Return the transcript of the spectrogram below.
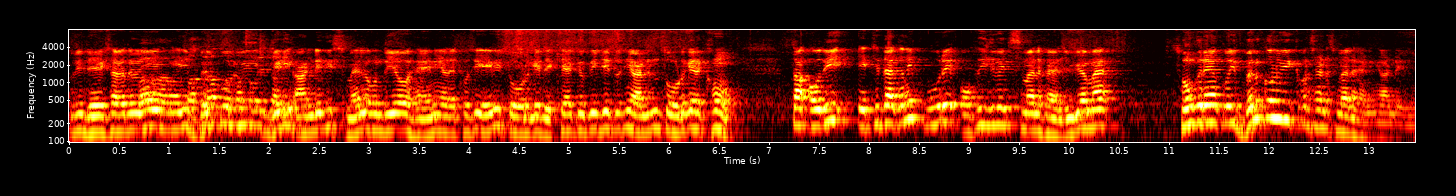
ਤੁਸੀਂ ਦੇਖ ਸਕਦੇ ਹੋ ਜੀ ਇਹਦੀ ਬਿਲਕੁਲ ਵੀ ਜਿਹੜੀ ਆਂਡੇ ਦੀ ਸਮੈਲ ਹੁੰਦੀ ਆ ਉਹ ਹੈ ਨਹੀਂ ਆ। ਦੇਖੋ ਅਸੀਂ ਇਹ ਵੀ ਤੋੜ ਕੇ ਦੇਖਿਆ ਕਿਉਂਕਿ ਜੇ ਤੁਸੀਂ ਆਂਡੇ ਨੂੰ ਤੋੜ ਕੇ ਰੱਖੋ ਤਾਂ ਉਹਦੀ ਇੱਥੇ ਤੱਕ ਨਹੀਂ ਪੂਰੇ ਆਫਿਸ ਦੇ ਵਿੱਚ ਸਮੈਲ ਫੈਲ ਜੂਗੀ। ਮੈਂ ਸੁੰਘ ਰਿਹਾ ਕੋਈ ਬਿਲਕੁਲ ਵੀ 1% ਸਮੈਲ ਹੈ ਨਹੀਂ ਆਂਡੇ ਦੀ।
